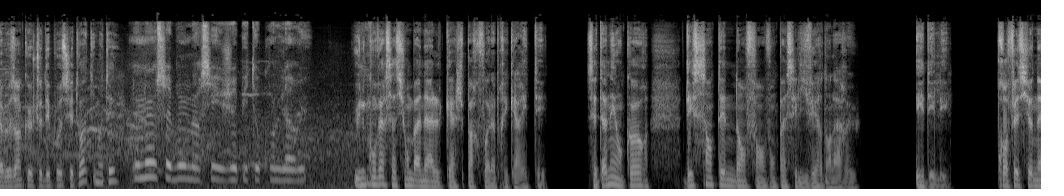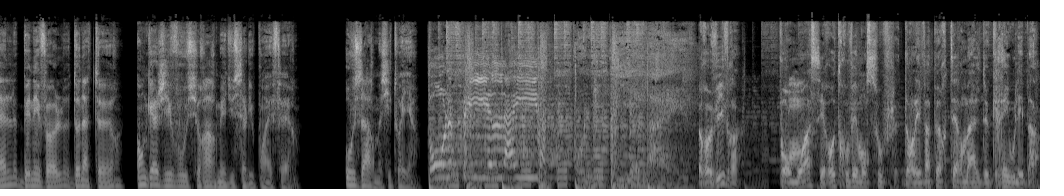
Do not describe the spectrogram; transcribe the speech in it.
T'as besoin que je te dépose chez toi, Timothée? Non, non, c'est bon, merci, j'habite au coin de la rue. Une conversation banale cache parfois la précarité. Cette année encore, des centaines d'enfants vont passer l'hiver dans la rue. Aidez-les. Professionnels, bénévoles, donateurs, engagez-vous sur arméedusalut.fr. Aux armes, citoyens. Revivre Pour moi, c'est retrouver mon souffle dans les vapeurs thermales de Gréoux-les-Bains.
